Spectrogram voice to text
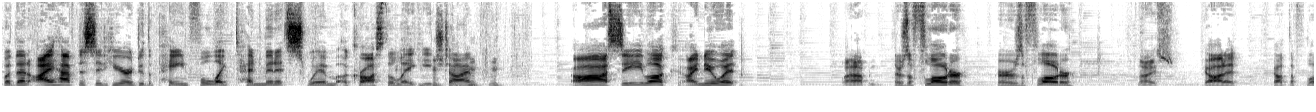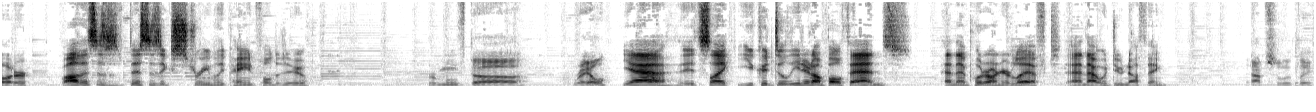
But then I have to sit here and do the painful like 10 minute swim across the lake each time. ah, see, look, I knew it. What happened? There's a floater. There's a floater. Nice. Got it. Got the floater. Wow, this is this is extremely painful to do. Remove the rail. Yeah, it's like you could delete it on both ends and then put it on your lift, and that would do nothing. Absolutely.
